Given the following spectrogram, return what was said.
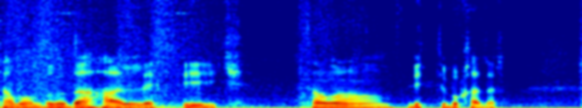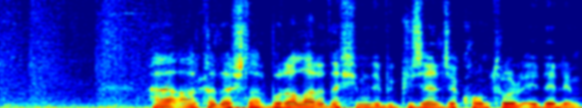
tamam bunu da hallettik. Tamam bitti bu kadar. Ha arkadaşlar buraları da şimdi bir güzelce kontrol edelim.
